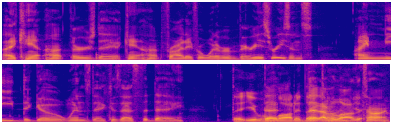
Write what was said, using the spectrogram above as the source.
I can't hunt Thursday. I can't hunt Friday for whatever various reasons. I need to go Wednesday because that's the day That you've that, allotted that, I've time. allotted Yeah. the time.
